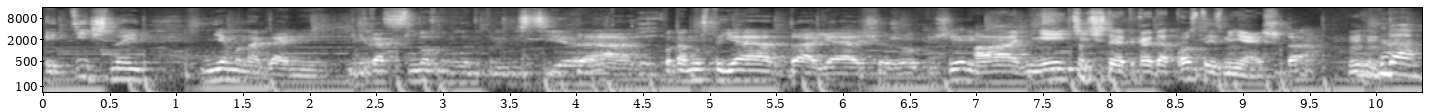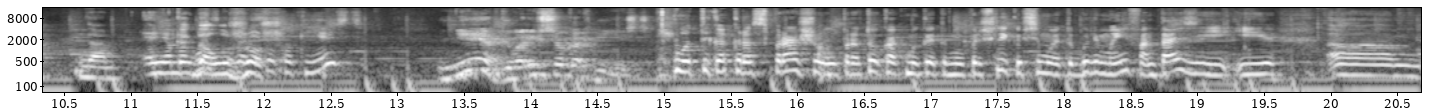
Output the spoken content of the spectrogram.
этичной немоногамии. Или как Сложно было это произнести. Да, потому что я, да, я еще живу в пещере. А неэтично это когда просто изменяешь. Да. Да, да. Я могу Когда лжешь. как есть? Нет, говори все как не есть. Вот ты как раз спрашивал про то, как мы к этому пришли, ко всему. Это были мои фантазии, и эм,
